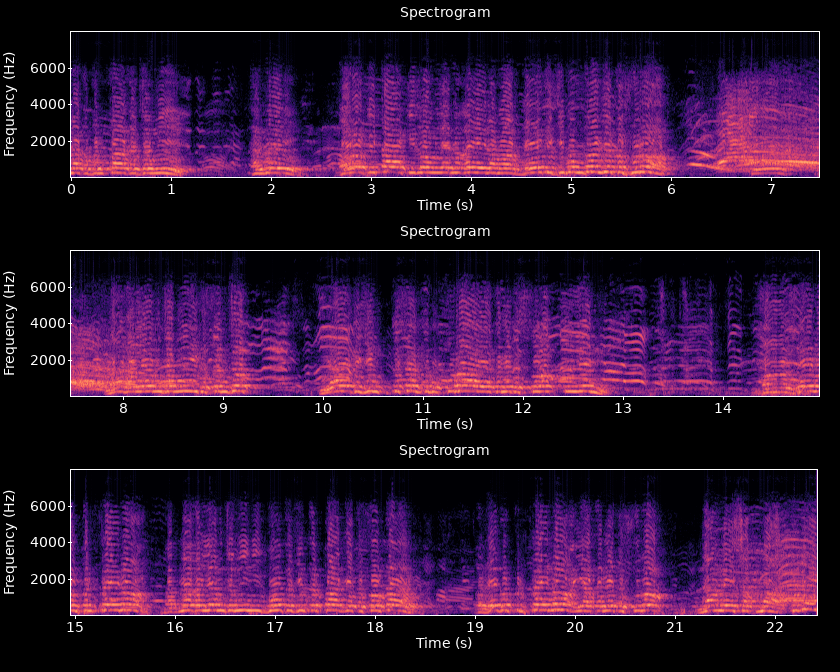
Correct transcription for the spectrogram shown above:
nak kebentar ke jami hari kalau kita lihat nak air nomor dari Jepang don ke Mesuro. Nak dalam jami kesenjut Ya, kajing kesan tu kura ya kena ada surat tulen. Ah, saya pun percaya no. Bagna kalian jam ini go kajing terpat ya ke sarkar. Saya pun percaya no ya kena ada surat nama sakma. Tidak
